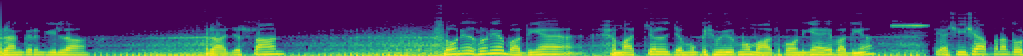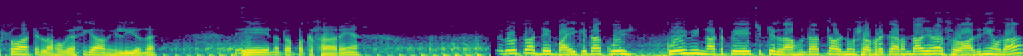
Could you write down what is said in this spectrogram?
ਰੰਗ ਰੰਗੀਲਾ ਰਾਜਸਥਾਨ। ਸੋਹਣੀਆਂ ਸੋਹਣੀਆਂ ਵਾਦੀਆਂ ਹਿਮਾਚਲ, ਜੰਮੂ ਕਸ਼ਮੀਰ ਨੂੰ ਮਾਤ ਪਾਉਂਦੀਆਂ ਇਹ ਵਾਦੀਆਂ। ਤੇ ਆ ਸ਼ੀਸ਼ਾ ਆਪਣਾ ਦੋਸਤੋ ਆ ਢਿੱਲਾ ਹੋ ਗਿਆ ਸੀਗਾ, ਆਹ ਹਿੱਲੀ ਜਾਂਦਾ। ਇਹ ਇਹਨਾਂ ਤੋਂ ਆਪਾਂ ਕਸਾ ਰਹੇ ਆ ਜਦੋਂ ਤੁਹਾਡੇ ਬਾਈਕ ਦਾ ਕੋਈ ਕੋਈ ਵੀ ਨਟ ਪੇਚ ਢਿੱਲਾ ਹੁੰਦਾ, ਤੁਹਾਨੂੰ ਸਫ਼ਰ ਕਰਨ ਦਾ ਜਿਹੜਾ ਸਵਾਦ ਨਹੀਂ ਆਉਂਦਾ,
